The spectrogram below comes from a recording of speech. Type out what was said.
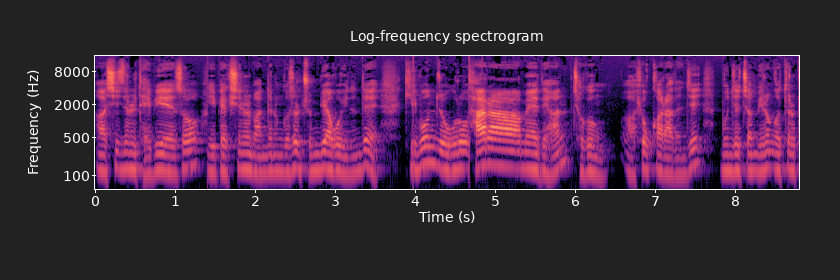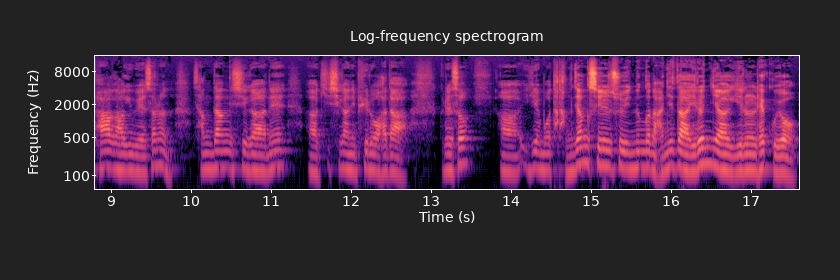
아, 시즌을 대비해서 이 백신을 만드는 것을 준비하고 있는데 기본적으로 사람에 대한 적응 어, 효과라든지 문제점 이런 것들을 파악하기 위해서는 상당 시간의 어, 시간이 필요하다. 그래서 아, 이게 뭐 당장 쓰일 수 있는 건 아니다 이런 이야기를 했고요.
